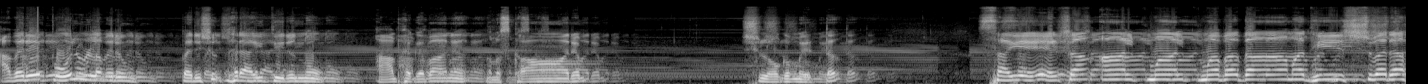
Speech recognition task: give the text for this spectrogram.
അവരെ പോലുള്ളവരും പരിശുദ്ധരായിത്തീരുന്നു. ആ ഭഗവാന് നമസ്കാരം. ശ്ലോകം എട്ട്. സയേഷ ആത്മാത്മവതാമധീശ്വര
